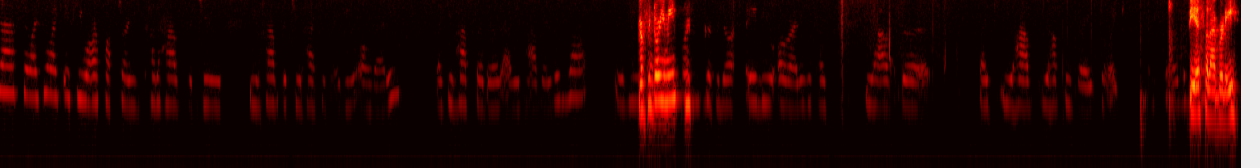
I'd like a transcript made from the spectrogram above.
Yeah. So I feel like if you are a pop star, you kind of have the two. You have the two houses in you already. Like you have Slytherin and you have Ravenclaw. you- Gryffindor, you mean? or mm-hmm. Gryffindor in you already because you have the like you have you have to be brave to like perform. Be a celebrity,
